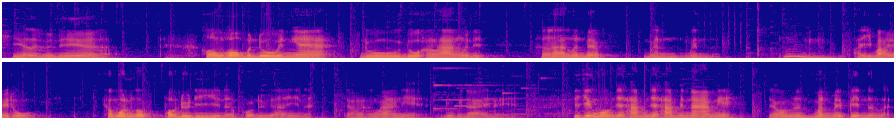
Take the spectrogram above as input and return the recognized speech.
เชี่ยอะไรวะเนี่ยของผมมันดูเป็นไงดูดูข้างล่างมันดิข้างล่างมันแบบเหมือนเหมือน อธิบายไม่ถูก ข้างบนก็พอดูดีอยู่นะพอดูได้อยู่นะแต่ว่าข้างล่างเนี่ยดูไม่ได้เลยที่จริงผมจะทำจะทำเป็นน้ำไงแต่ว่ามันมันไม่เป็นนั่นแหละ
